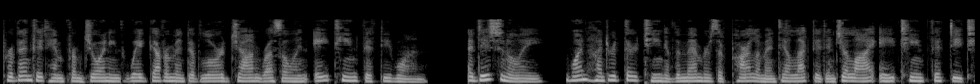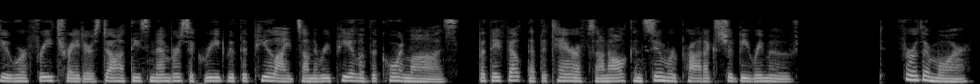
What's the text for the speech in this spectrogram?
prevented him from joining the Whig government of Lord John Russell in 1851. Additionally, 113 of the members of Parliament elected in July 1852 were free traders. These members agreed with the Peelites on the repeal of the Corn Laws, but they felt that the tariffs on all consumer products should be removed. Furthermore,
